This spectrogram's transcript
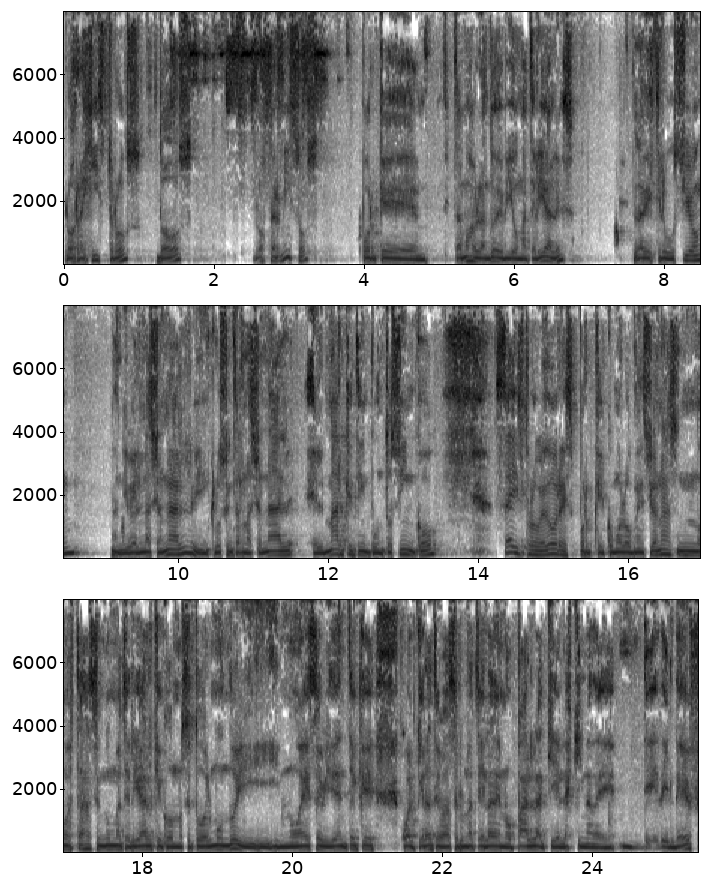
los registros, dos, los permisos, porque estamos hablando de biomateriales, la distribución a nivel nacional e incluso internacional, el marketing, punto cinco, seis proveedores, porque como lo mencionas, no estás haciendo un material que conoce todo el mundo y, no es evidente que cualquiera te va a hacer una tela de nopal aquí en la esquina de, del DF.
